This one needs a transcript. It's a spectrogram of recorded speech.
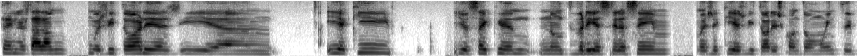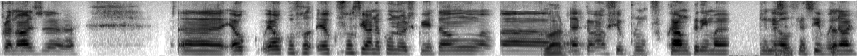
tem-nos dado algumas vitórias e, uh, e aqui eu sei que não deveria ser assim, mas aqui as vitórias contam muito e para nós uh, é, o, é, o, é o que funciona connosco. Então claro. acabamos sempre por focar um bocadinho mais a nível assim, defensivo. Tá. Nós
